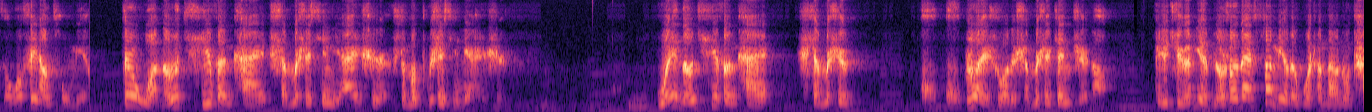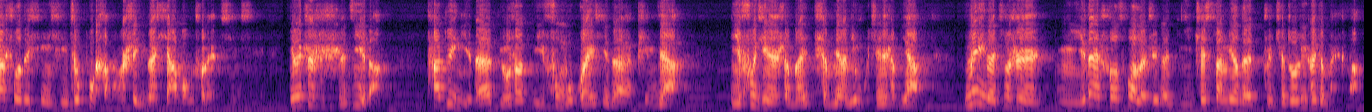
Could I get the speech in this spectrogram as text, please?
子，我非常聪明。就是我能区分开什么是心理暗示，什么不是心理暗示。我也能区分开什么是胡乱说的，什么是真知道。比举个例子，比如说在算命的过程当中，他说的信息就不可能是一个瞎蒙出来的信息，因为这是实际的。他对你的，比如说你父母关系的评价，你父亲是什么什么样，你母亲是什么样，那个就是你一旦说错了，这个你这算命的准确度立刻就没了。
